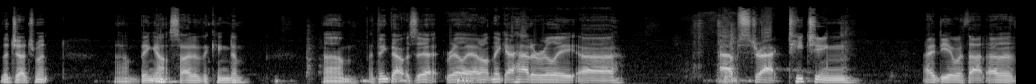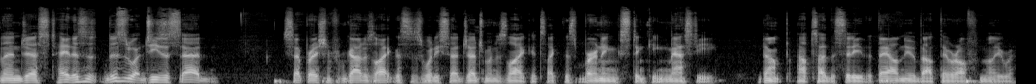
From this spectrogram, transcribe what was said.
the judgment, um, being outside of the kingdom. Um, I think that was it, really. I don't think I had a really uh, abstract teaching idea with that other than just, hey, this is this is what Jesus said separation from God is like. This is what he said judgment is like. It's like this burning, stinking, nasty dump outside the city that they all knew about, they were all familiar with.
